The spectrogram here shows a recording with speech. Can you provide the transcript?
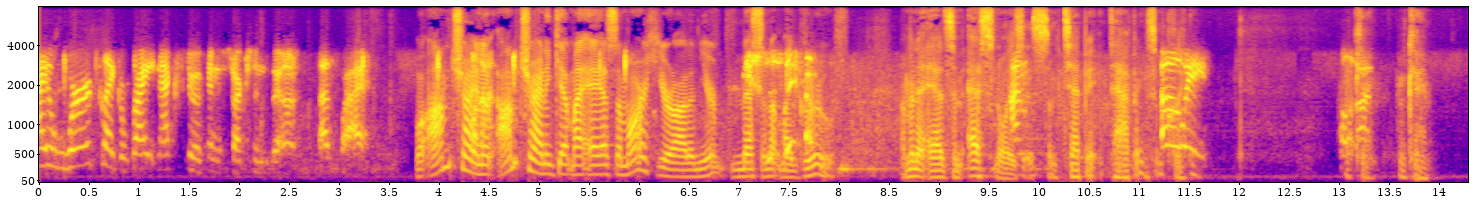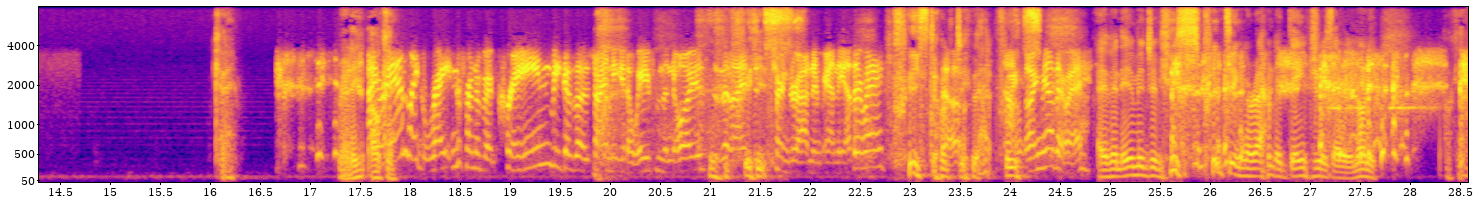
I, I work like right next to a construction zone. That's why. Well, I'm trying to I'm trying to get my ASMR here on, and you're messing up my groove. I'm going to add some S noises, some tapping, tapping, some Oh clicking. wait. Hold Okay. on. Okay. Okay. Ready? I Okay. ran like right in front of a crane because I was trying to get away from the noise, and then I just turned around and ran the other way. Please don't So, do that. Please. going the other way. I have an image of you sprinting around a dangerous area. No. Okay.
